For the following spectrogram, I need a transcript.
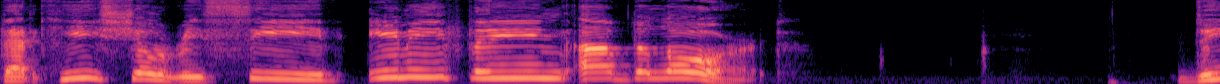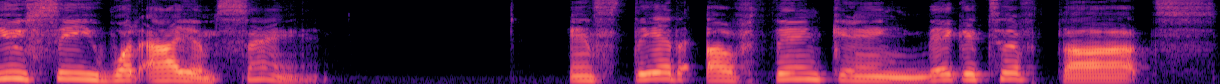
that he shall receive anything of the Lord. Do you see what I am saying? instead of thinking negative thoughts,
